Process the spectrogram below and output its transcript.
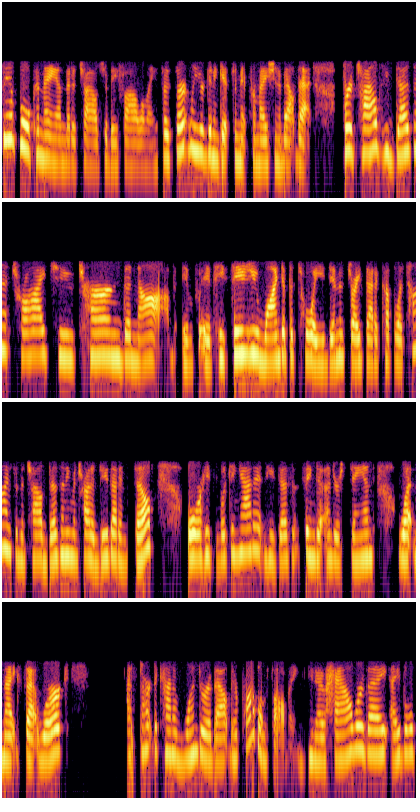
simple command that a child should be following. So certainly you're going to get some information about that. For a child who doesn't try to turn the knob, if if he sees you wind up a toy, you demonstrate that a couple of times and the child doesn't even try to do that himself or he's looking at it and he doesn't seem to understand what makes that work, I start to kind of wonder about their problem solving. You know, how are they able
